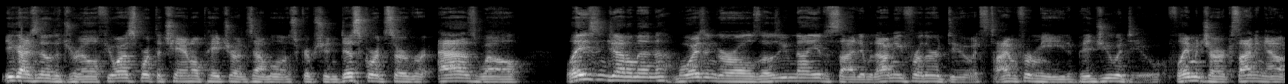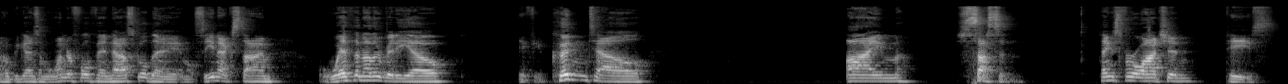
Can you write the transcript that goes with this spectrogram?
You guys know the drill. If you want to support the channel, Patreon's down below in description, Discord server as well. Ladies and gentlemen, boys and girls, those of you not yet decided, without any further ado, it's time for me to bid you adieu. Flamin' Shark signing out. Hope you guys have a wonderful, fantastical day, and I'll see you next time with another video. If you couldn't tell, I'm sussin'. Thanks for watching. Peace.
